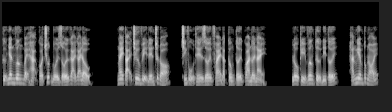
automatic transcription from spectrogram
Cự nhân vương bệ hạ có chút bối rối gãi gãi đầu. Ngay tại chư vị đến trước đó, chính phủ thế giới phái đặc công tới qua nơi này. Lộ kỳ vương tử đi tới, hắn nghiêm túc nói,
